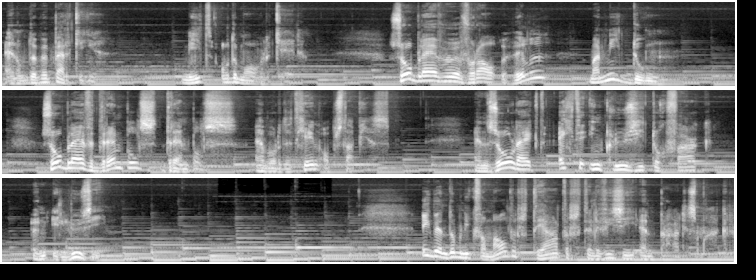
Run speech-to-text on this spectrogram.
en op de beperkingen, niet op de mogelijkheden. Zo blijven we vooral willen, maar niet doen. Zo blijven drempels drempels en worden het geen opstapjes. En zo lijkt echte inclusie toch vaak een illusie. Ik ben Dominique van Malder, theater, televisie en praatjesmaker.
